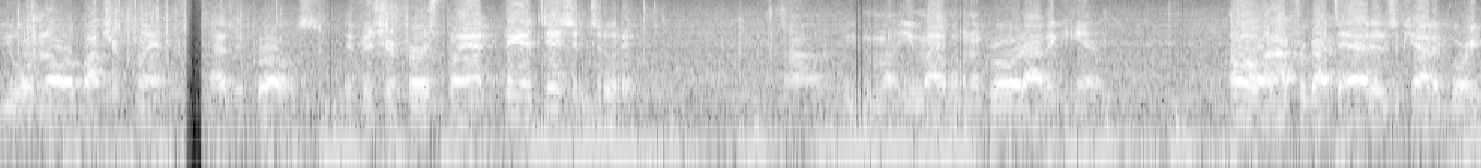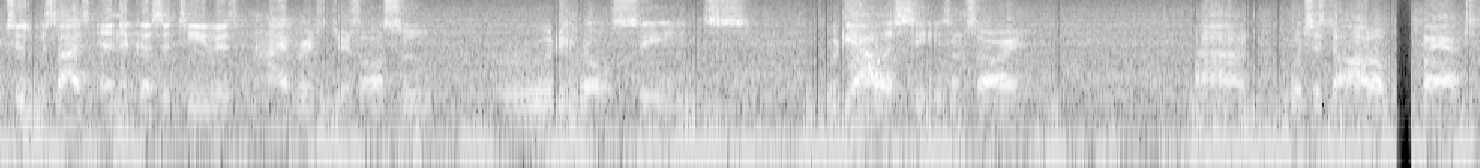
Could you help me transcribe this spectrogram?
you will know about your plant as it grows if it's your first plant pay attention to it uh, you, might, you might want to grow it out again oh and I forgot to add as a category too besides indica sativas and hybrids there's also ruderal seeds ruderalis seeds I'm sorry um, which is the auto plant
